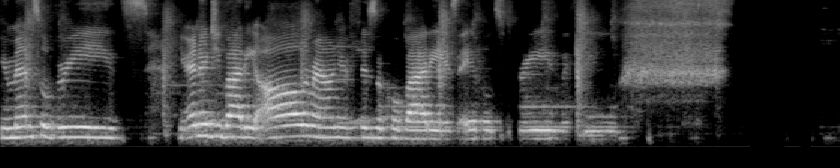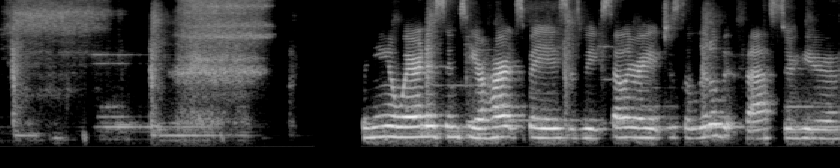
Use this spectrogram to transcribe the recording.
your mental breathes, your energy body all around your physical body is able to breathe with you. Bringing awareness into your heart space as we accelerate just a little bit faster here.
